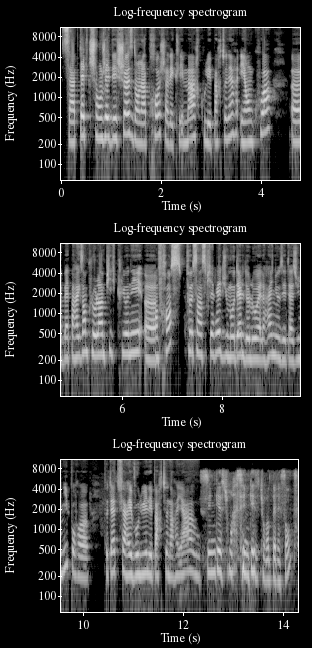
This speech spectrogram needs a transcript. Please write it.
ça a peut-être changé des choses dans l'approche avec les marques ou les partenaires? Et en quoi euh, ben, par exemple, l'Olympique lyonnais en France peut s'inspirer du modèle de l'OL Reigne aux États-Unis pour peut-être faire évoluer les partenariats. C'est une question, une question intéressante.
